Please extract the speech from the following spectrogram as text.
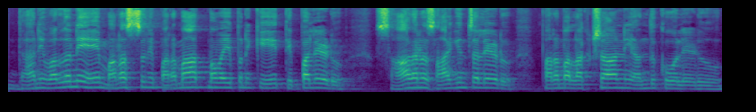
దానివల్లనే మనస్సుని పరమాత్మ వైపునికి తిప్పలేడు సాధన సాగించలేడు పరమ లక్ష్యాన్ని అందుకోలేడు.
